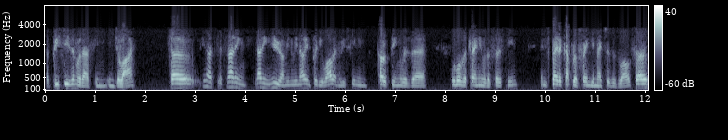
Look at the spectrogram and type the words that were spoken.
a preseason with us in, in July. So, you know, it's, it's nothing, nothing new. I mean, we know him pretty well and we've seen him coping with, uh, with all the training with the first team. And he's played a couple of friendly matches as well. So,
